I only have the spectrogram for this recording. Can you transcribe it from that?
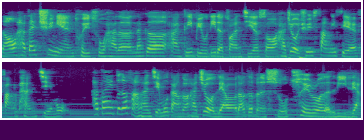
然后他在去年推出他的那个 Ugly Beauty 的专辑的时候，他就有去上一些访谈节目。他在这个访谈节目当中，他就有聊到这本书《脆弱的力量》。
